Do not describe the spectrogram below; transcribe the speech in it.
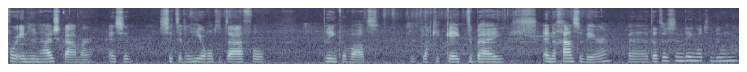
voor in hun huiskamer. En ze zitten dan hier rond de tafel, drinken wat, een plakje cake erbij. En dan gaan ze weer. Eh, dat is een ding wat we doen.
